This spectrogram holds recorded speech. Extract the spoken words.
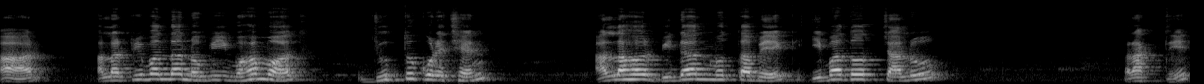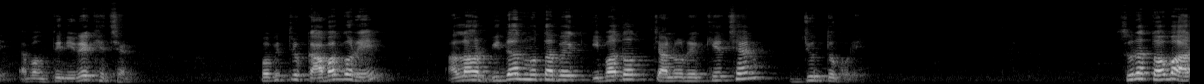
আর আল্লাহর প্রিয়বান্দা নবী মোহাম্মদ যুদ্ধ করেছেন। আল্লাহর বিধান মোতাবেক ইবাদত চালু রাখতে এবং তিনি রেখেছেন। পবিত্র কাবাগরে আল্লাহর বিধান মোতাবেক ইবাদত চালু রেখেছেন যুদ্ধ করে। সুরা তবার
